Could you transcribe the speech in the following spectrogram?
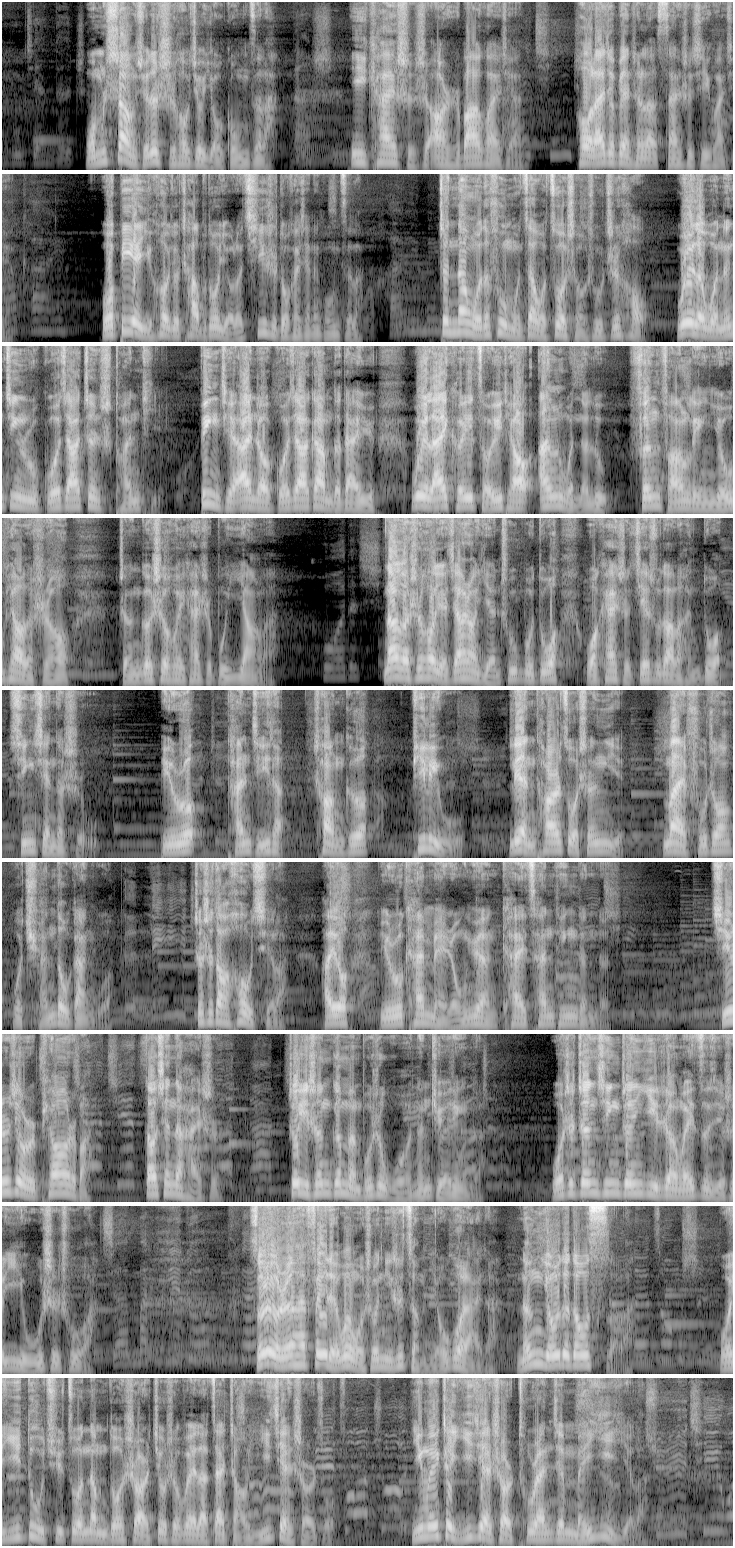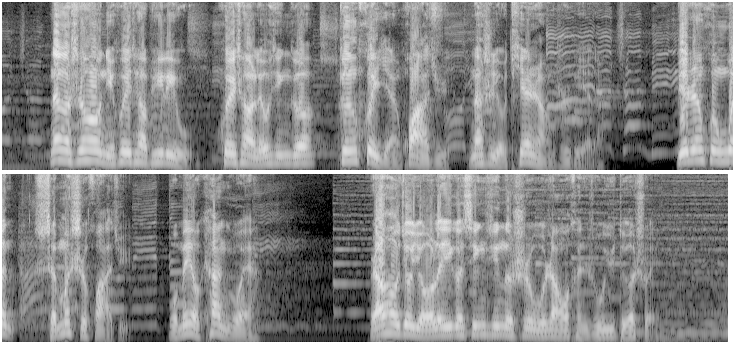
我们上学的时候就有工资了，一开始是二十八块钱，后来就变成了三十七块钱。我毕业以后就差不多有了七十多块钱的工资了。正当我的父母在我做手术之后，为了我能进入国家正式团体，并且按照国家干部的待遇，未来可以走一条安稳的路，分房领邮票的时候，整个社会开始不一样了。那个时候也加上演出不多，我开始接触到了很多新鲜的事物，比如弹吉他、唱歌、霹雳舞、练摊儿、做生意、卖服装，我全都干过。这是到后期了，还有比如开美容院、开餐厅等等，其实就是飘着吧。到现在还是，这一生根本不是我能决定的，我是真心真意认为自己是一无是处啊。所有人还非得问我说：“你是怎么游过来的？能游的都死了。”我一度去做那么多事儿，就是为了再找一件事儿做，因为这一件事儿突然间没意义了。那个时候，你会跳霹雳舞，会唱流行歌，跟会演话剧，那是有天壤之别的。别人会问什么是话剧，我没有看过呀。然后就有了一个新兴的事物，让我很如鱼得水。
